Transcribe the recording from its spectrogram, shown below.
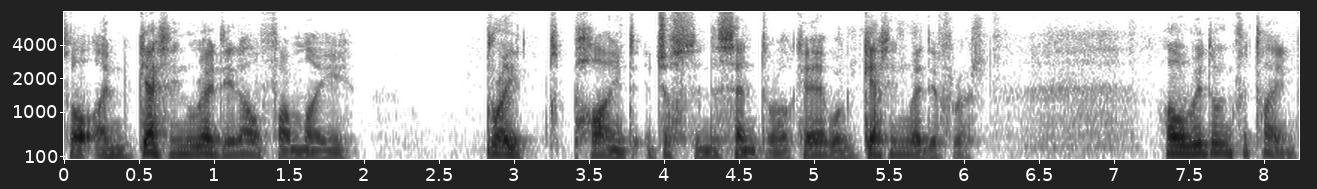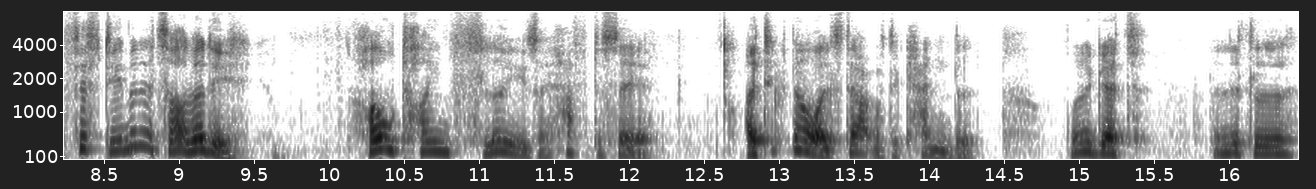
So I'm getting ready now for my bright point just in the center, okay? We're getting ready for it. How are we doing for time? 50 minutes already. How time flies, I have to say. I think now I'll start with the candle. I'm going to get a little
